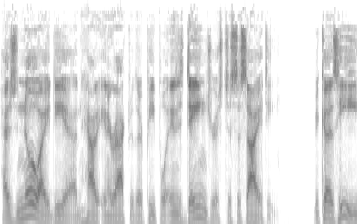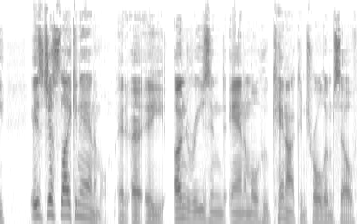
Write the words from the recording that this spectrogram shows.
has no idea on how to interact with other people and is dangerous to society because he is just like an animal, a, a unreasoned animal who cannot control himself,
